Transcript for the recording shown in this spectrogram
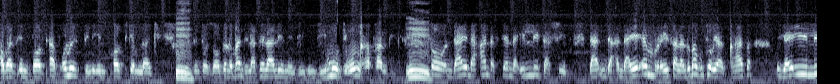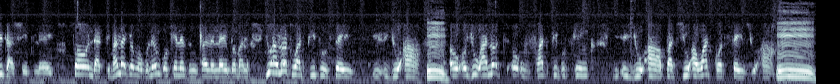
i was involved. I've always been involved ke mna ke izinto zonke noba ndilapha elalini ndi- ndimu ndingungqa phambili. Mm. so ndaye nda-understanda i-leadership. Nda- nda- ndaye-embrayisa laa nto uba kuthiwe uyazigqasa yayi-leadership leyo. So ndadibana ke ngoku neenkokheli ezindixeleleyo into yobana you are not what people say you, you are. Mm. or, or you are not uh, what people think you, you are but you are what god says you are. Mm.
